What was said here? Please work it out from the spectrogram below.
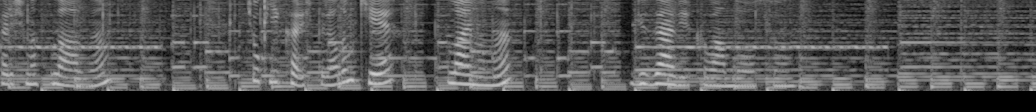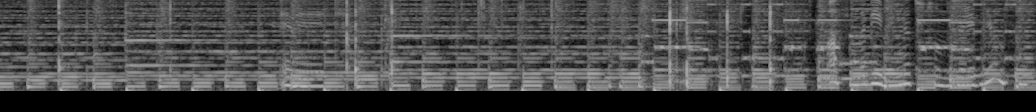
karışması lazım. Çok iyi karıştıralım ki slime'ımız güzel bir kıvamda olsun. Aslında birbirine tutundu. Görebiliyor musunuz?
